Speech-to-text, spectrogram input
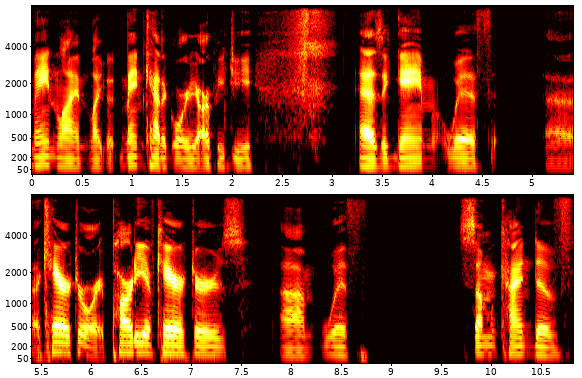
mainline like uh, main category RPG as a game with uh, a character or a party of characters um, with some kind of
